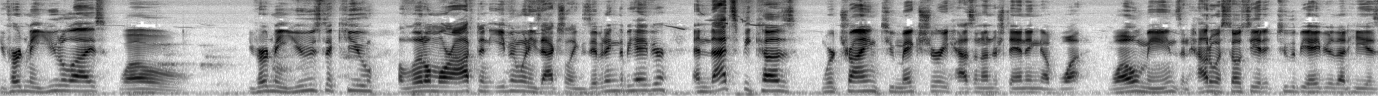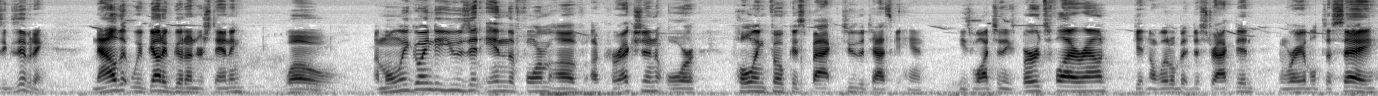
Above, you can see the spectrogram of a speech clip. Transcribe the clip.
You've heard me utilize, whoa, You've heard me use the cue a little more often, even when he's actually exhibiting the behavior. And that's because we're trying to make sure he has an understanding of what whoa means and how to associate it to the behavior that he is exhibiting. Now that we've got a good understanding, whoa, I'm only going to use it in the form of a correction or pulling focus back to the task at hand. He's watching these birds fly around, getting a little bit distracted, and we're able to say,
